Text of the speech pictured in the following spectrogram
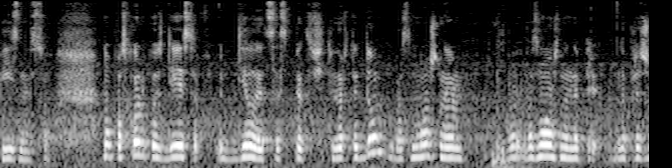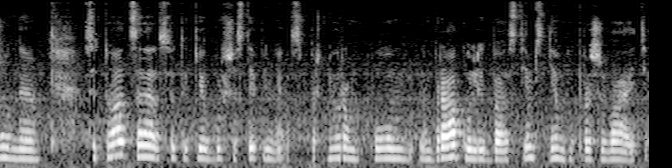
бизнесу. Но поскольку здесь делается аспект в четвертый дом, возможно, возможно напряженная ситуация все-таки в большей степени с партнером по браку, либо с тем, с кем вы проживаете.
